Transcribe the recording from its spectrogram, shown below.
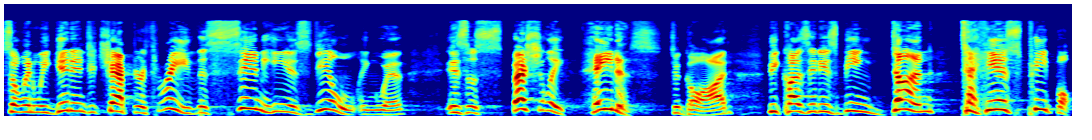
So when we get into chapter 3, the sin he is dealing with is especially heinous to God because it is being done to his people.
